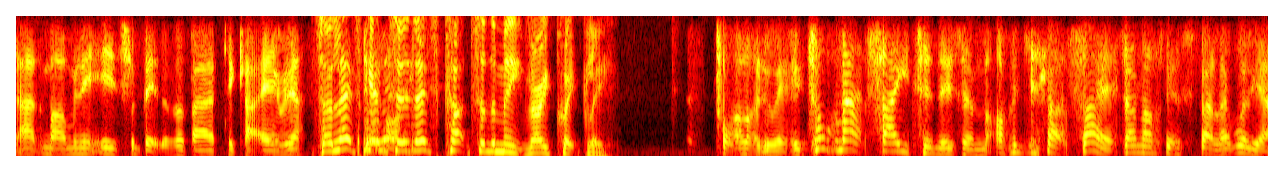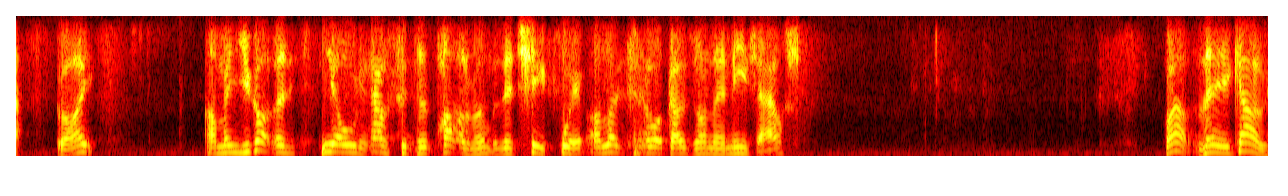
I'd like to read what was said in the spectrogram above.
at the moment, it is a bit of a bad pick-up area. So let's get to let's cut to the meat very quickly. That's what I like to hear. Talking about Satanism, I can just about to say it. Don't ask me to spell it, will you? Right? I mean, you got the, the old houses of Parliament with the chief whip. I'd like to know what goes on in his house. Well, there you go.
